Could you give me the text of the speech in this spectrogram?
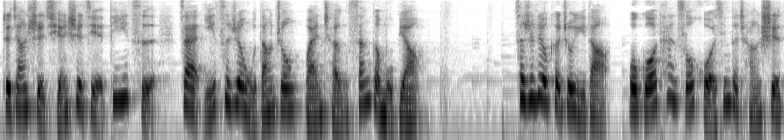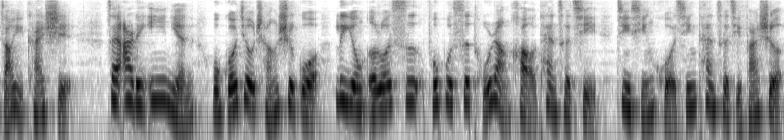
这将是全世界第一次在一次任务当中完成三个目标。三十六氪注意到，我国探索火星的尝试早已开始。在二零一一年，我国就尝试过利用俄罗斯福布斯土壤号探测器进行火星探测器发射，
